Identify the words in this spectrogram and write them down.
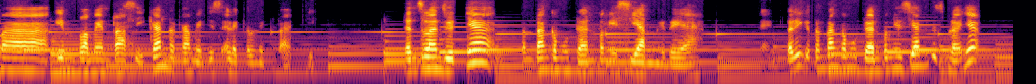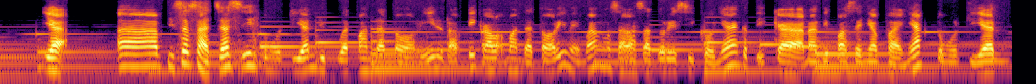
mengimplementasikan rekam medis elektronik tadi. Dan selanjutnya tentang kemudahan pengisian gitu ya. Nah, tadi tentang kemudahan pengisian itu sebenarnya ya uh, bisa saja sih kemudian dibuat mandatori, tetapi kalau mandatori memang salah satu risikonya ketika nanti pasiennya banyak kemudian Eh,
